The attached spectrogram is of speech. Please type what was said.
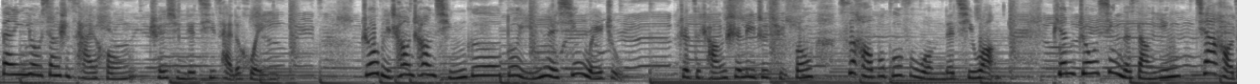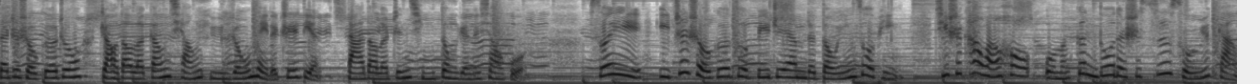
但又像是彩虹，追寻着七彩的回忆。周笔畅唱情歌多以虐心为主，这次尝试励志曲风，丝毫不辜负我们的期望。偏中性的嗓音，恰好在这首歌中找到了刚强与柔美的支点，达到了真情动人的效果。所以，以这首歌做 BGM 的抖音作品，其实看完后，我们更多的是思索与感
